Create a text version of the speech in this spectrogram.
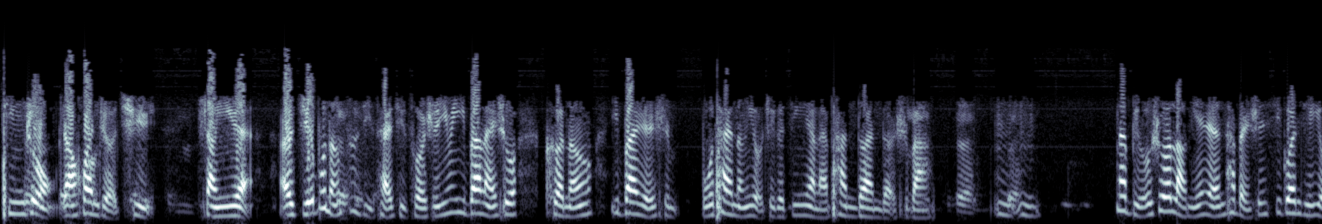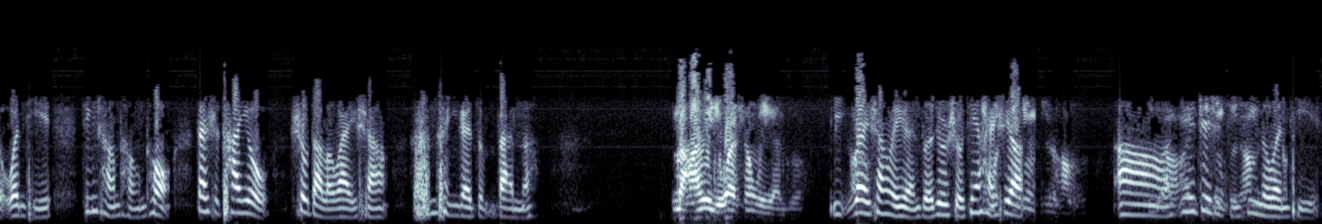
听众、让患者去上医院，而绝不能自己采取措施，因为一般来说，可能一般人是不太能有这个经验来判断的，是吧？对嗯嗯。那比如说老年人他本身膝关节有问题，经常疼痛，但是他又受到了外伤，那应该怎么办呢？那还是以外伤为原则。以外伤为原则，就是首先还是要。啊，啊因为这是急性的问题。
